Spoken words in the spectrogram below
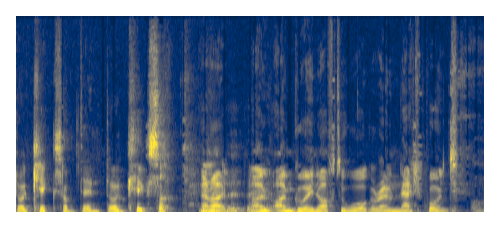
don't kick something, don't kick something. and I, I'm, I'm going off to walk around Nash Point. Oh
